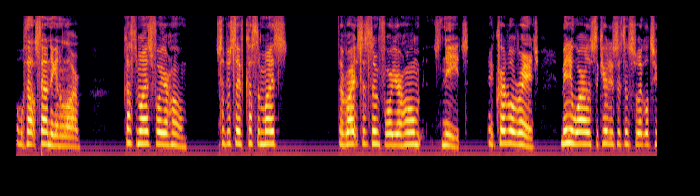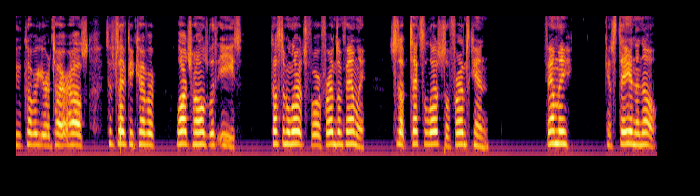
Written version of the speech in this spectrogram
Oh, without sounding an alarm. Customized for your home. SimpliSafe customize the right system for your home's needs. Incredible range. Many wireless security systems struggle to cover your entire house. SimpliSafe can cover large homes with ease. Custom alerts for friends and family. Set up text alerts so friends can, family can stay in the know.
